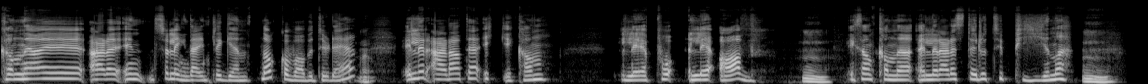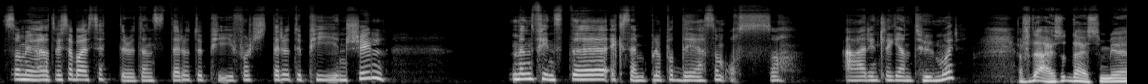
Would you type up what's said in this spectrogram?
kan jeg, er det Så lenge det er intelligent nok, og hva betyr det? Eller er det at jeg ikke kan le, på, le av? Kan jeg, eller er det stereotypiene som gjør at hvis jeg bare setter ut en stereotypi for stereotypiens skyld Men fins det eksempler på det som også er intelligent humor? Ja, for det er jo så, det er så mye,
